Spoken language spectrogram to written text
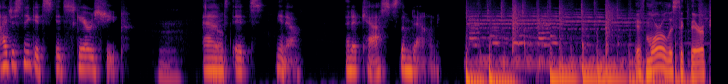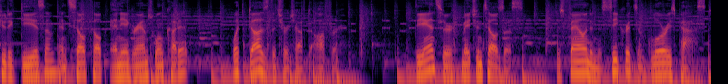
I just think it's it scares sheep, hmm. and yeah. it's you know, and it casts them down. If moralistic therapeutic deism and self help enneagrams won't cut it, what does the church have to offer? The answer, Machen tells us, is found in the secrets of glory's past,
